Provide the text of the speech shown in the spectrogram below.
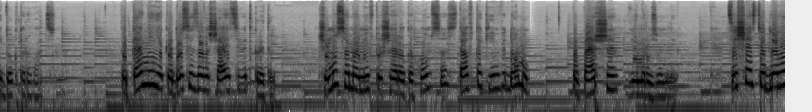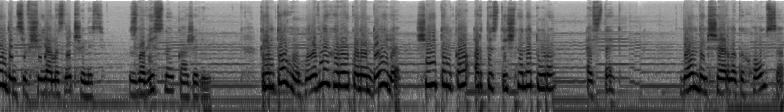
і доктора Ватсона. Питання, яке досі залишається відкритим. Чому саме міф про Шерлока Холмса став таким відомим? По-перше, він розумний. Це щастя для лондонців, що я не злочинець, зловісно каже він. Крім того, головний герой Конан Дойля ще й тонка артистична натура естет. Лондон Шерлока Холмса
